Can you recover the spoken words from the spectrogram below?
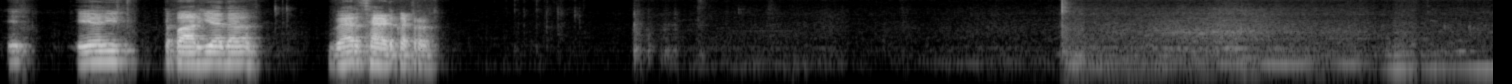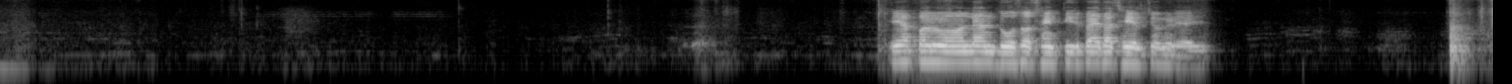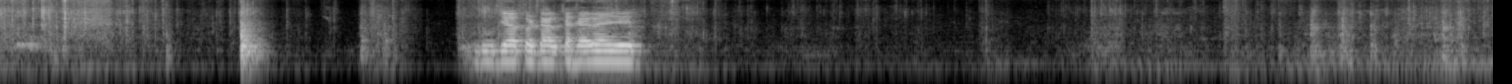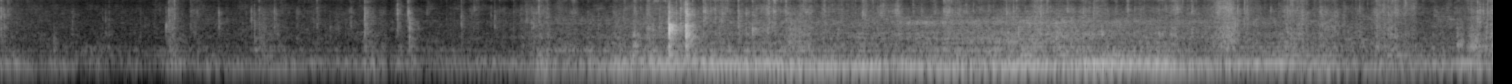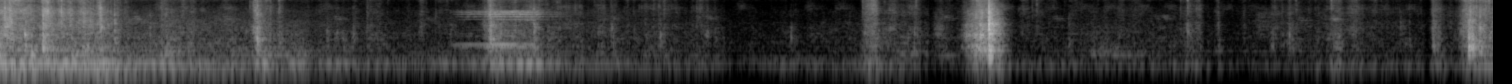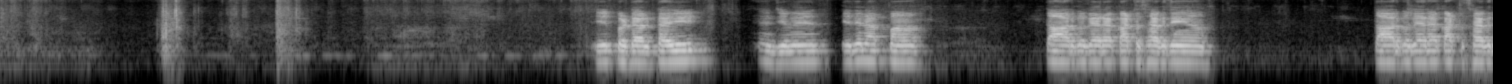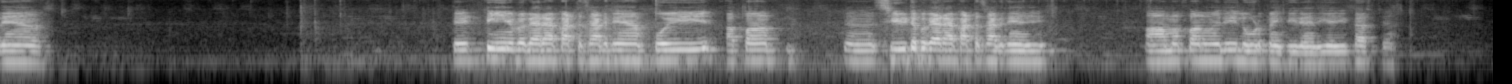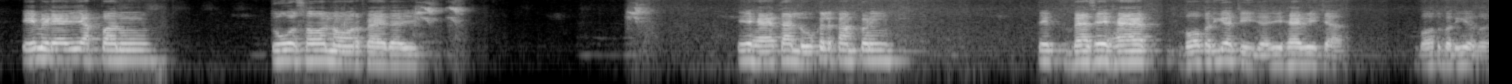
ਇਹ ਇਹ ਹੈ ਜੀ ਟਪਾਰੀਆ ਦਾ ਵੈਰ ਸਾਈਡ ਕਟਰ। ਇਹ ਆਪਾਂ ਨੂੰ ਆਨਲਾਈਨ 237 ਰੁਪਏ ਦਾ ਸੇਲ ਚੋਂ ਮਿਲਿਆ ਜੀ। ਦੂਜਾ ਪ੍ਰੋਡਕਟ ਹੈਗਾ ਏ ਇਹ ਪ੍ਰੋਡਕਟ ਆ ਜੀ, ਜਿਵੇਂ ਇਹਦੇ ਨਾਲ ਆਪਾਂ ਤਾਰ ਵਗੈਰਾ ਕੱਟ ਸਕਦੇ ਹਾਂ। ਤਾਰ ਵਗੈਰਾ ਕੱਟ ਸਕਦੇ ਹਾਂ। ਤੇ ਟੀਨ ਵਗੈਰਾ ਕੱਟ ਸਕਦੇ ਹਾਂ। ਕੋਈ ਆਪਾਂ ਸੀਟ ਵਗੈਰਾ ਕੱਟ ਸਕਦੇ ਹਾਂ ਜੀ। ਆਮ ਆਪਾਂ ਨੂੰ ਇਹਦੀ ਲੋੜ ਪੈਂਦੀ ਰਹਿੰਦੀ ਹੈ ਜੀ ਘਰ 'ਚ। ਇਹ ਮਿਲਿਆ ਜੀ ਆਪਾਂ ਨੂੰ 209 ਰੁਪਏ ਦਾ ਜੀ। ਇਹ ਹੈ ਤਾਂ ਲੋਕਲ ਕੰਪਨੀ ਤੇ ਵੈਸੇ ਹੈ ਬਹੁਤ ਵਧੀਆ ਚੀਜ਼ ਹੈ ਜੀ ਹੈਵੀ ਚ ਆ। ਬਹੁਤ ਵਧੀਆ ਵਾ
